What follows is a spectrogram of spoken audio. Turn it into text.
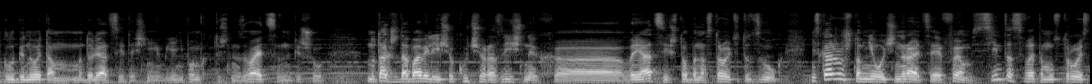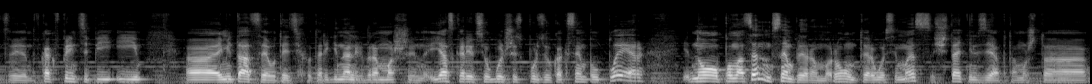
глубиной там модуляции, точнее, я не помню, как точно называется, напишу. Но также добавили еще кучу различных э, вариаций, чтобы настроить этот звук. Не скажу, что мне очень нравится FM синтез в этом устройстве, как в принципе и э, имитация вот этих вот оригинальных драм-машин. Я, скорее всего, больше использую как сэмпл плеер, но полноценным сэмплером Roland R8S считать нельзя, потому что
